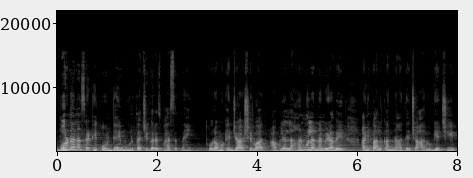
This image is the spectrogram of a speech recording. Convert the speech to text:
बोरणानासाठी कोणत्याही मुहूर्ताची गरज भासत नाही. थोरा मोठ्यांचे आशीर्वाद आपल्या लहान मुलांना मिळावेत आणि पालकांना त्याच्या आरोग्याची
